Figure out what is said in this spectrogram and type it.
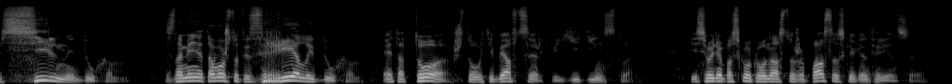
сильный Духом, знамение того, что ты зрелый Духом, это то, что у тебя в церкви единство. И сегодня, поскольку у нас тоже пасторская конференция –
